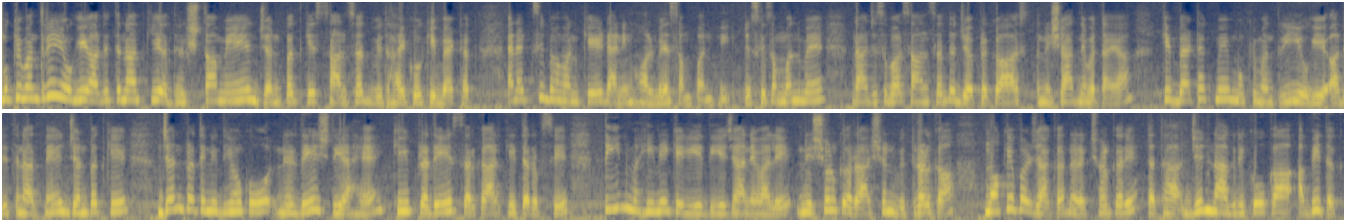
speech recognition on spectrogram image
मुख्यमंत्री योगी आदित्यनाथ की अध्यक्षता में जनपद के सांसद विधायकों की बैठक एनएक्सी भवन के डाइनिंग हॉल में संपन्न हुई। जिसके संबंध में राज्यसभा सांसद जयप्रकाश निषाद ने बताया कि बैठक में मुख्यमंत्री योगी आदित्यनाथ ने जनपद के जनप्रतिनिधियों को निर्देश दिया है कि प्रदेश सरकार की तरफ़ से तीन महीने के लिए दिए जाने वाले निःशुल्क राशन वितरण का मौके पर जाकर निरीक्षण करें तथा जिन नागरिकों का अभी तक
